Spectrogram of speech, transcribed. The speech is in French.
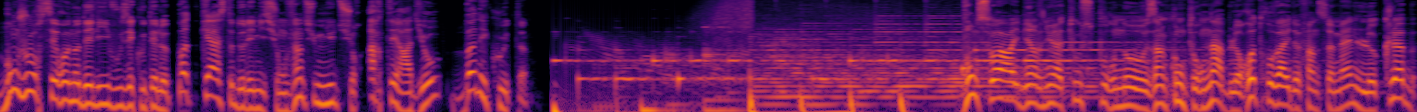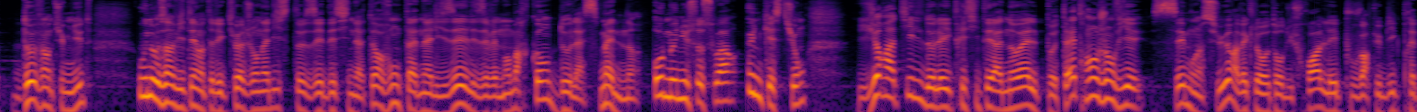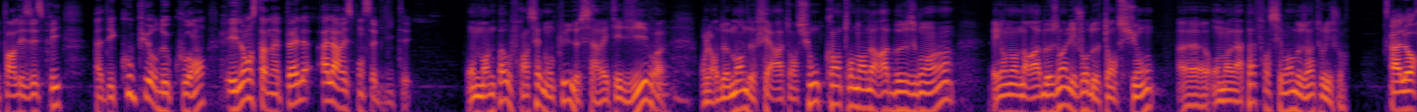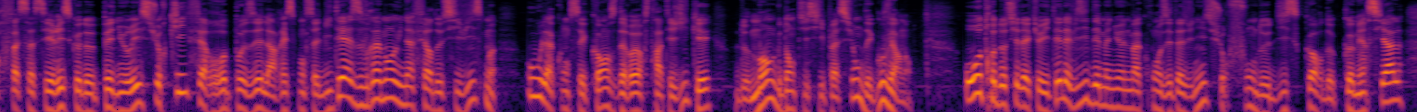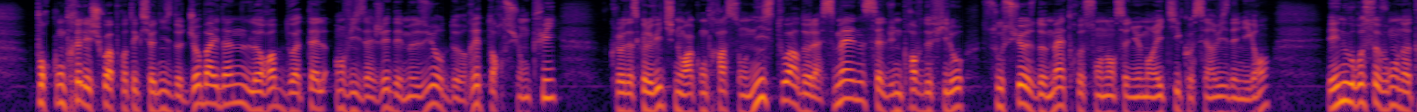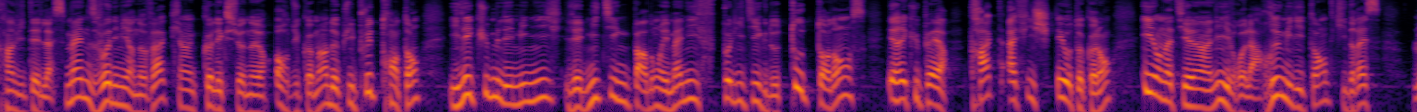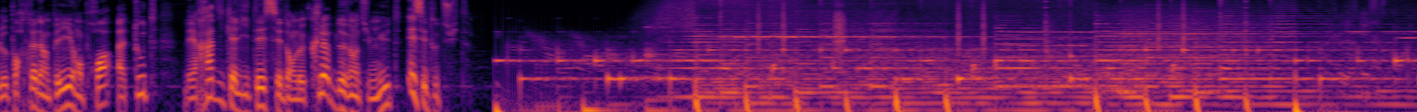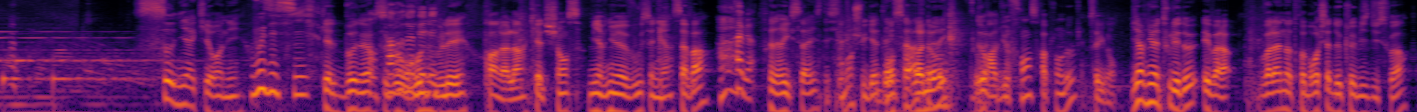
Bonjour, c'est Renaud Dely, vous écoutez le podcast de l'émission 28 minutes sur Arte Radio. Bonne écoute. Bonsoir et bienvenue à tous pour nos incontournables retrouvailles de fin de semaine, le club de 28 minutes, où nos invités intellectuels, journalistes et dessinateurs vont analyser les événements marquants de la semaine. Au menu ce soir, une question. Y aura-t-il de l'électricité à Noël Peut-être en janvier, c'est moins sûr. Avec le retour du froid, les pouvoirs publics préparent les esprits à des coupures de courant et lancent un appel à la responsabilité. On ne demande pas aux Français non plus de s'arrêter de vivre, on leur demande de faire attention quand on en aura besoin, et on en aura besoin les jours de tension. Euh, on n'en a pas forcément besoin tous les jours. Alors, face à ces risques de pénurie, sur qui faire reposer la responsabilité? Est-ce vraiment une affaire de civisme ou la conséquence d'erreurs stratégiques et de manque d'anticipation des gouvernants? Autre dossier d'actualité, la visite d'Emmanuel Macron aux États-Unis sur fond de discorde commerciale. Pour contrer les choix protectionnistes de Joe Biden, l'Europe doit-elle envisager des mesures de rétorsion? Puis, Claude Askolovitch nous racontera son histoire de la semaine, celle d'une prof de philo soucieuse de mettre son enseignement éthique au service des migrants. Et nous recevrons notre invité de la semaine, Zvonimir Novak, un collectionneur hors du commun. Depuis plus de 30 ans, il écume les, meetings et manifs politiques de toute tendance et récupère tracts, affiches et autocollants. Il en a tiré un livre, La rue militante, qui dresse le portrait d'un pays en proie à toutes les radicalités. C'est dans le club de 28 minutes et c'est tout de suite. Sonia Kironi. Vous ici. Quel bonheur Bonsoir, toujours Renaud renouvelé. Oh là là, quelle chance. Bienvenue à vous, Sonia. Ça va Très bien. Frédéric Saïs, décidément, je suis gâté. Bonsoir, Ça Renaud. De Radio. France, rappelons-le. Absolument. Bienvenue à tous les deux. Et voilà, voilà notre brochette de clubistes du soir.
